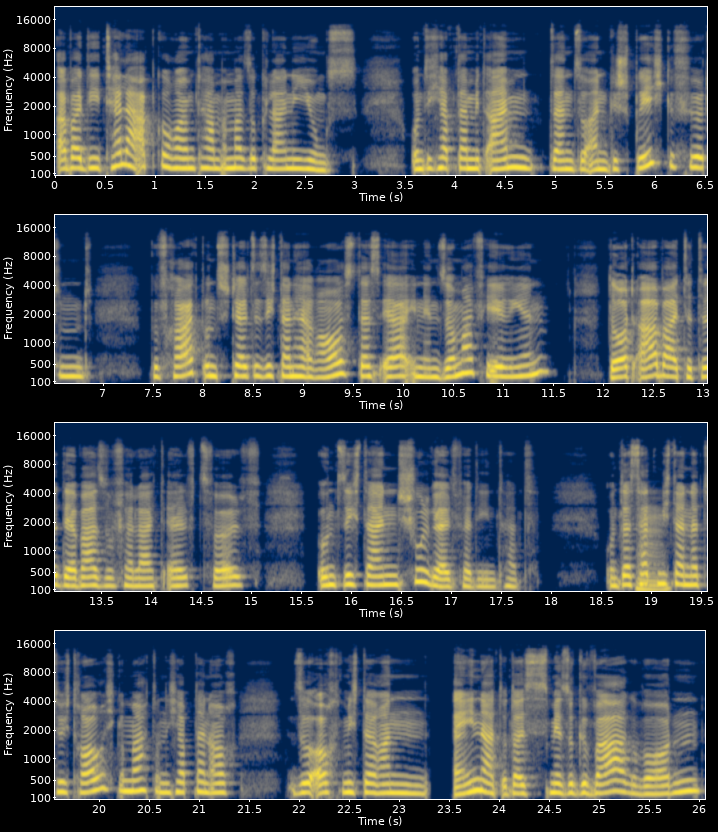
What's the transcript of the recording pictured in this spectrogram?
aber die Teller abgeräumt haben immer so kleine Jungs. Und ich habe dann mit einem dann so ein Gespräch geführt und gefragt und stellte sich dann heraus, dass er in den Sommerferien dort arbeitete. Der war so vielleicht elf, zwölf und sich sein Schulgeld verdient hat. Und das hat hm. mich dann natürlich traurig gemacht und ich habe dann auch so auch mich daran erinnert oder es ist mir so gewahr geworden,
